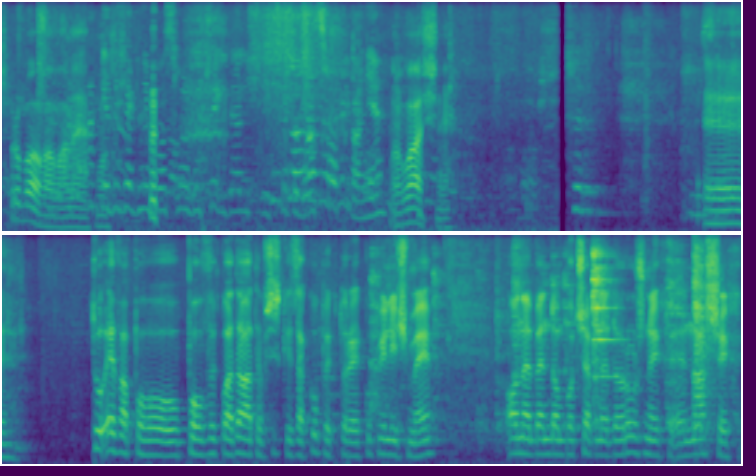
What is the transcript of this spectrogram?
spróbował, ale jak A mam... kiedyś jak nie było słodyczy i dali śliwkę, to była słodka, nie? No właśnie. E, tu Ewa po, powykładała te wszystkie zakupy, które kupiliśmy. One będą potrzebne do różnych e, naszych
